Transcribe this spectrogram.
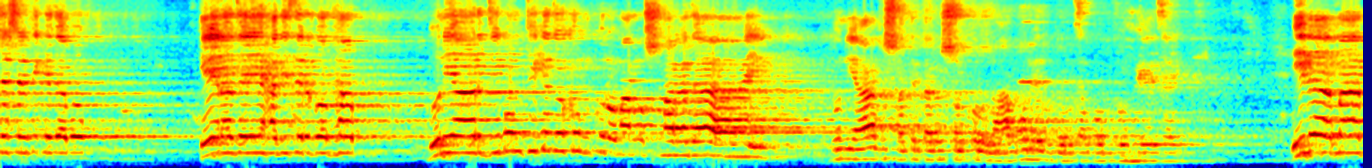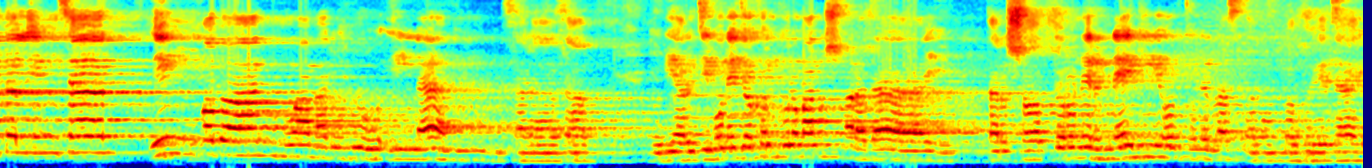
শেষের দিকে যাব। কে না এই হাদিসের কথা দুনিয়ার জীবন থেকে যখন কোনো মানুষ মারা যায়, দুনিয়ার সাথে তার সকল আমলের দরজা বন্ধ হয়ে যায়। ইদা মাতাল ইনসান দুনিয়ার জীবনে যখন কোনো মানুষ মারা যায়, তার সব ধরনের নেকি অর্জনের রাস্তা বন্ধ হয়ে যায়।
